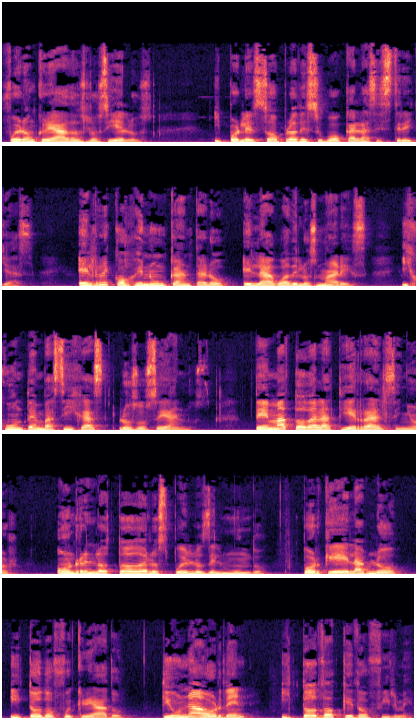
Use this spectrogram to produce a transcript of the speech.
fueron creados los cielos, y por el soplo de su boca las estrellas. Él recoge en un cántaro el agua de los mares y junta en vasijas los océanos. Tema toda la tierra al Señor, honrenlo todos los pueblos del mundo, porque Él habló y todo fue creado, dio una orden y todo quedó firme.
